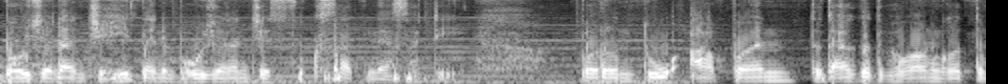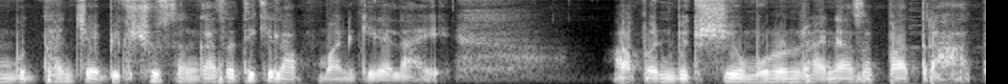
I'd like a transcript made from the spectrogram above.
बहुजनांचे हित आणि बहुजनांचे सुख साधण्यासाठी. परंतु आपण तथागत भगवान गौतम बुद्धांच्या भिक्षू संघाचा देखील अपमान केलेला आहे. आपण भिक्षू म्हणून राहण्याचा पात्र आहात.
